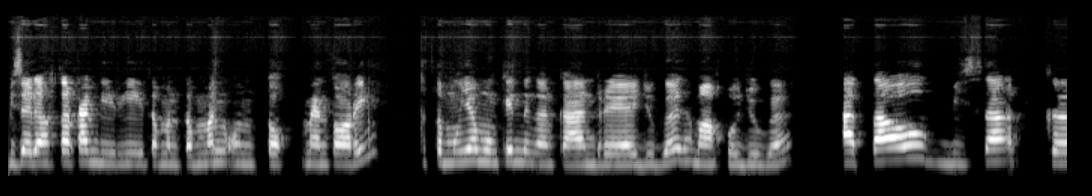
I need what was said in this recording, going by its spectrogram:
bisa daftarkan diri teman-teman untuk mentoring. Ketemunya mungkin dengan Kak Andrea juga sama aku juga. Atau bisa ke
